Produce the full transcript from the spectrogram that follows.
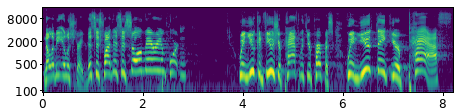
Now, let me illustrate. This is why this is so very important. When you confuse your path with your purpose, when you think your path,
